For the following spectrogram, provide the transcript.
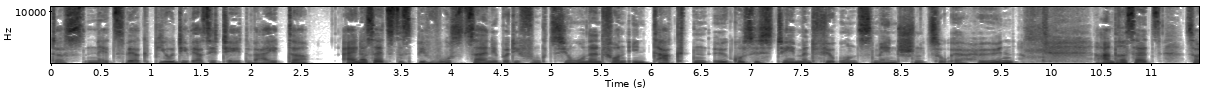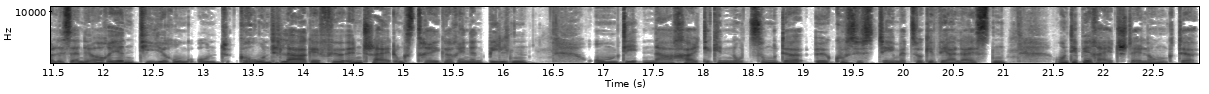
das Netzwerk Biodiversität weiter, einerseits das Bewusstsein über die Funktionen von intakten Ökosystemen für uns Menschen zu erhöhen, andererseits soll es eine Orientierung und Grundlage für Entscheidungsträgerinnen bilden, um die nachhaltige Nutzung der Ökosysteme zu gewährleisten und die Bereitstellung der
